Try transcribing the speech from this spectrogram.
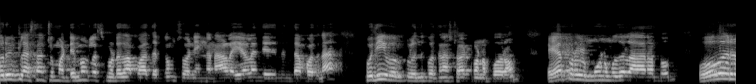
ஒரு கிளாஸ் தான் சும்மா டெமோ கிளாஸ் மட்டும் தான் பார்த்துருக்கோம். ஸோ நீங்க நாளை ஏழாம் தேதியிலிருந்து தான் பார்த்தீங்கன்னா புதிய வகுப்புகள் வந்து பார்த்தீங்கன்னா ஸ்டார்ட் பண்ண போறோம். ஏப்ரல் மூணு முதல் ஆரம்பம். ஒவ்வொரு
